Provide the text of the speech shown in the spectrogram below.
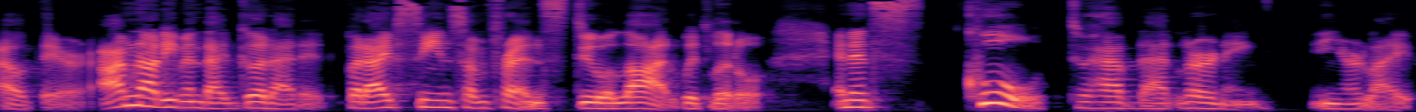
out there. I'm not even that good at it, but I've seen some friends do a lot with little. And it's cool to have that learning in your life.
